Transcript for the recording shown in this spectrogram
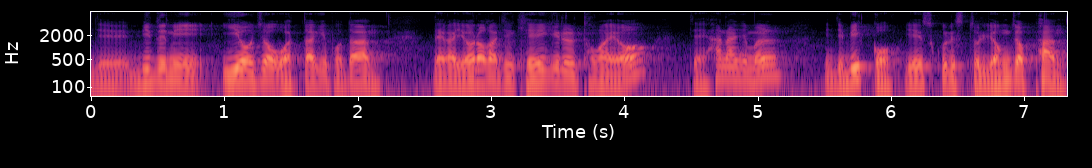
이제 믿음이 이어져 왔다기보단 내가 여러 가지 계기를 통하여 이제 하나님을 이제 믿고 예수 그리스도를 영접한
